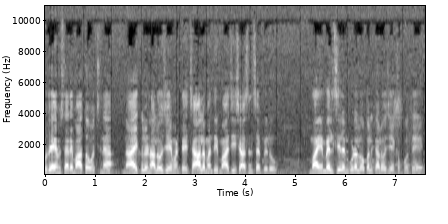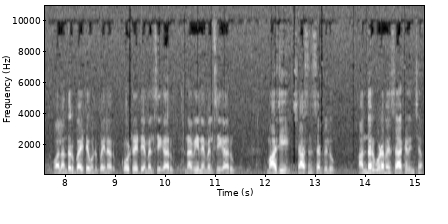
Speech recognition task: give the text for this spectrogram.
ఉదయం సరే మాతో వచ్చిన నాయకులను అలో చేయమంటే చాలామంది మాజీ శాసనసభ్యులు మా ఎమ్మెల్సీలను కూడా లోపలికి అలో చేయకపోతే వాళ్ళందరూ బయటే ఉండిపోయినారు. కోటిరెడ్డి ఎమ్మెల్సీ గారు నవీన్ ఎమ్మెల్సీ గారు మాజీ శాసనసభ్యులు అందరూ కూడా మేము సహకరించాం.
